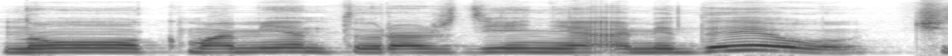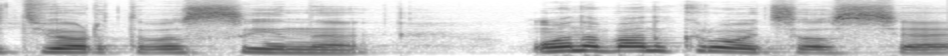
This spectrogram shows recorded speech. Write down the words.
Но к моменту рождения Амедео, четвертого сына, он обанкротился,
